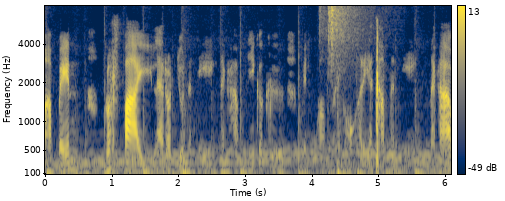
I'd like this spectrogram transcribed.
มาเป็นรถไฟและรถยนต์นั่นเองนะครับ นี่ก็คือเป็นความหมายของอารยธรรมนั่นเองนะครับ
